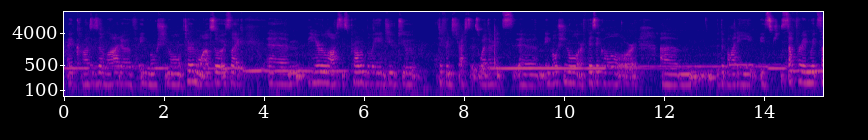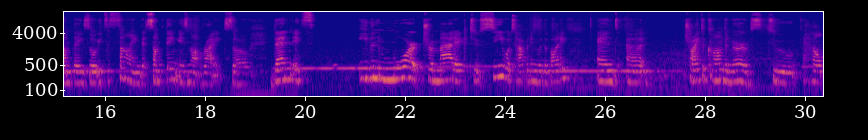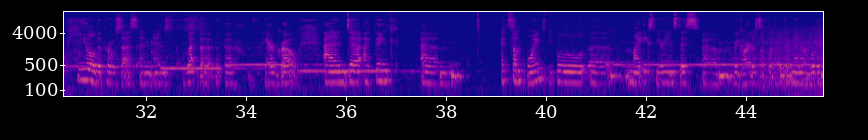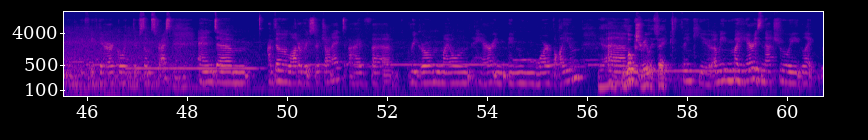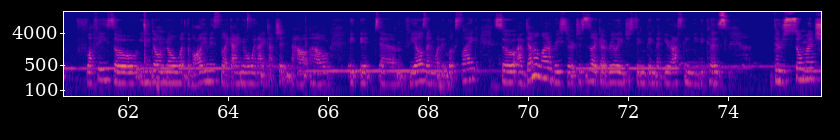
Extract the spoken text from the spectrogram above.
it causes a lot of emotional turmoil. So it's like um, hair loss is probably due to different stresses, whether it's um, emotional or physical or um, the body is suffering with something. So it's a sign that something is not right. So then it's even more traumatic to see what's happening with the body and uh, try to calm the nerves to help heal the process and, and let the uh, hair grow. And uh, I think um, at some point people uh, might experience this um, regardless of whether they're men or women if, if they are going through some stress and um, I've done a lot of research on it. I've uh, regrown my own hair in, in more volume. Yeah, Um, looks really thick. Thank you. I mean, my hair is naturally like fluffy, so you don't know what the volume is. Like I know when I touch it and how how it, it um, feels and what it looks like. So I've done a lot of research. This is like a really interesting thing that you're asking me because there's so much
